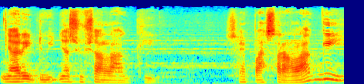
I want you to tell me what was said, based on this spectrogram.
Nyari duitnya susah lagi. Saya pasrah lagi.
